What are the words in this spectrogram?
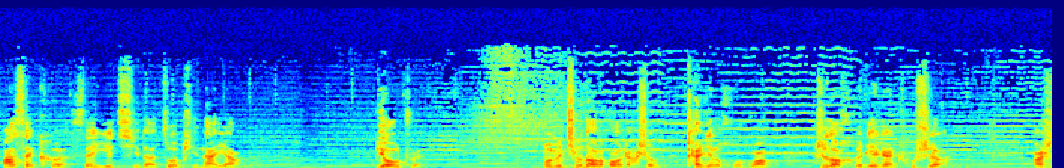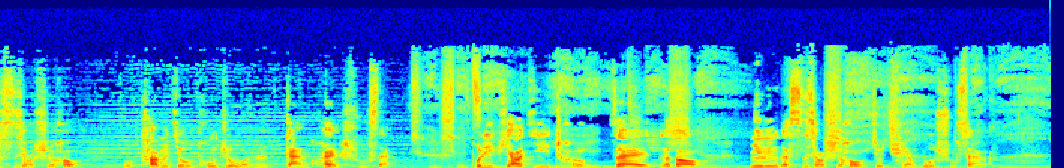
阿塞克塞耶奇的作品那样标准。我们听到了爆炸声，看见了火光，知道核电站出事了。二十四小时后，我他们就通知我们赶快疏散。普里皮亚季城在得到命令的四小时后就全部疏散了。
